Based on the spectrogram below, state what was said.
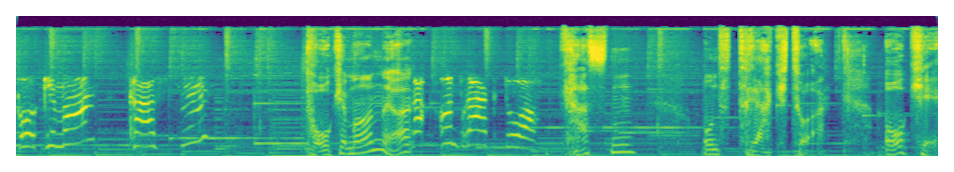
Pokémon, Kasten Pokémon, ja, Tra und Traktor. Kasten und Traktor. Okay,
